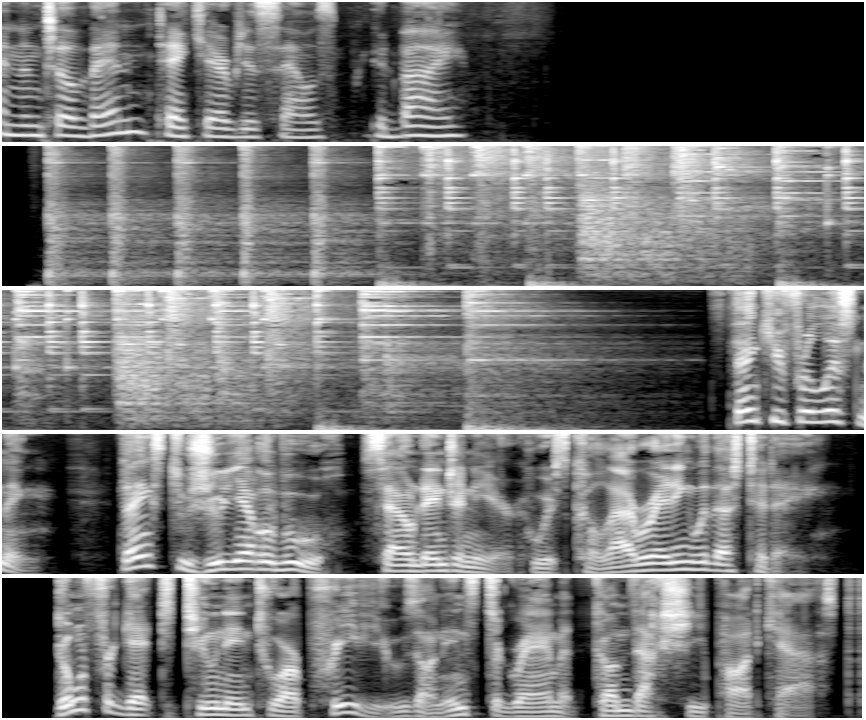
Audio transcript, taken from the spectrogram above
And until then, take care of yourselves. Goodbye. Thank you for listening. Thanks to Julien Rebours, sound engineer, who is collaborating with us today. Don't forget to tune in to our previews on Instagram at Comme Podcast.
